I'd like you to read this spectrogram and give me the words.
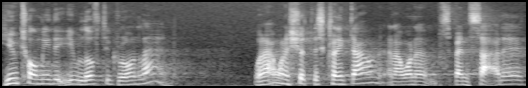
You told me that you love to grow and learn. When I want to shut this clinic down and I want to spend Saturday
